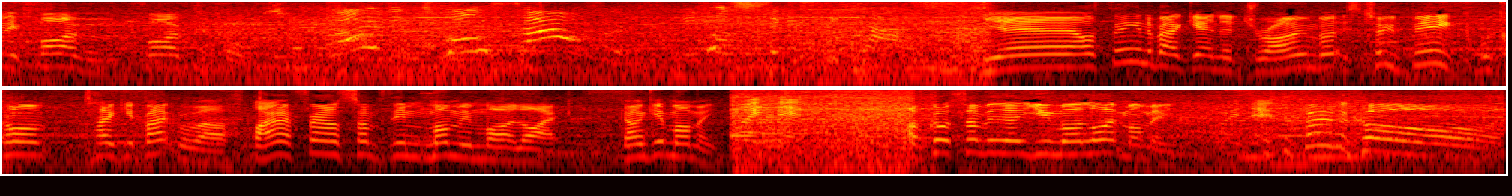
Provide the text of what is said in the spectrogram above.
Only five of them, five to calls. I did 12,000. You got 60,000. Yeah, I was thinking about getting a drone, but it's too big. We can't take it back with us. I have found something Mummy might like. Go and get Mummy. What is it? I've got something that you might like, Mummy. What is it? The Funicorn!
